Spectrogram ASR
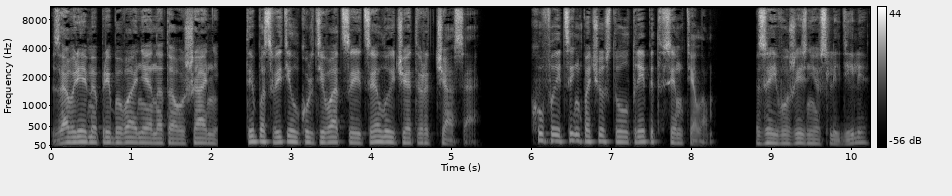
«За время пребывания на Таушань ты посвятил культивации целую четверть часа». Хуфа и Цинь почувствовал трепет всем телом. За его жизнью следили.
